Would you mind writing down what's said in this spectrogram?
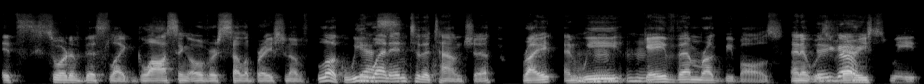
it's sort of this like glossing over celebration of look, we yes. went into the township, right? And mm-hmm, we mm-hmm. gave them rugby balls, and it was very go. sweet.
